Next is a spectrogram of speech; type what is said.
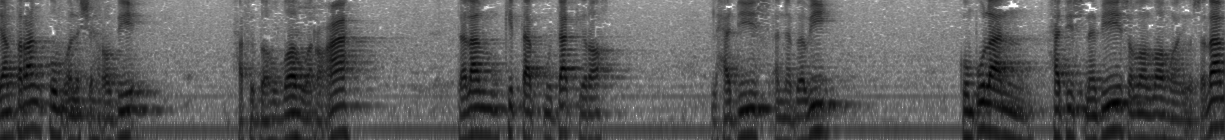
yang terangkum oleh Syekh Rabi hafizahullah wa ra'ah dalam kitab Mudzakkirah Al-Hadis An-Nabawi kumpulan hadis Nabi sallallahu alaihi wasallam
